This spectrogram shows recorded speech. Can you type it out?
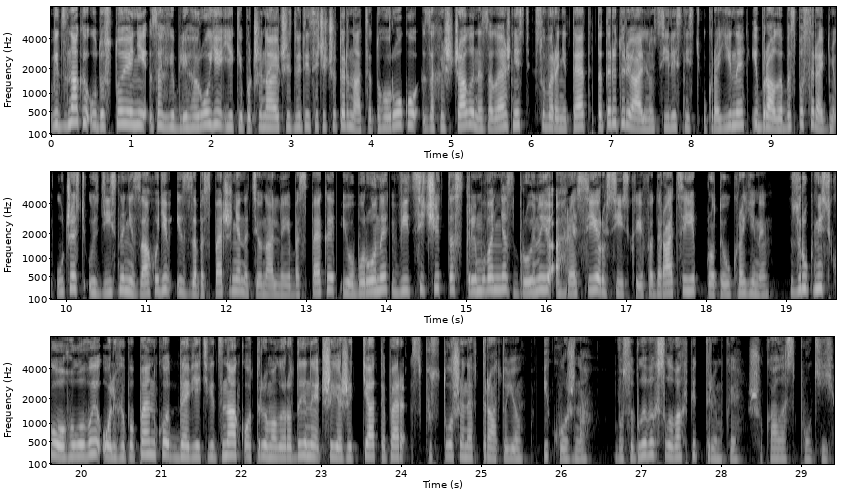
Відзнаки удостоєні загиблі герої, які починаючи з 2014 року захищали незалежність, суверенітет та територіальну цілісність України і брали безпосередню участь у здійсненні заходів із забезпечення національної безпеки і оборони, відсічі та стримування збройної агресії Російської Федерації проти України. З рук міського голови Ольги Попенко дев'ять відзнак отримали родини, чиє життя тепер спустошене втратою. І кожна в особливих словах підтримки шукала спокій.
